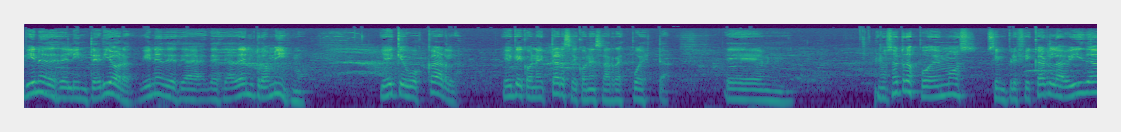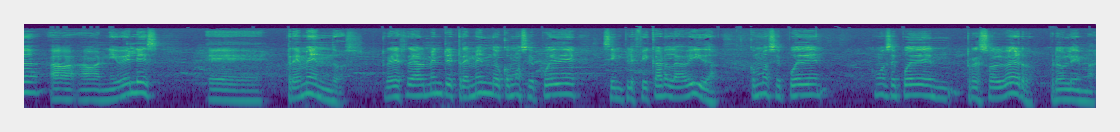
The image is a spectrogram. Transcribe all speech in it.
viene desde el interior, viene desde, desde adentro mismo. Y hay que buscarla, y hay que conectarse con esa respuesta. Em, nosotros podemos simplificar la vida a, niveles eh, tremendos. Es realmente tremendo cómo se puede simplificar la vida, cómo se pueden cómo se pueden resolver problemas,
